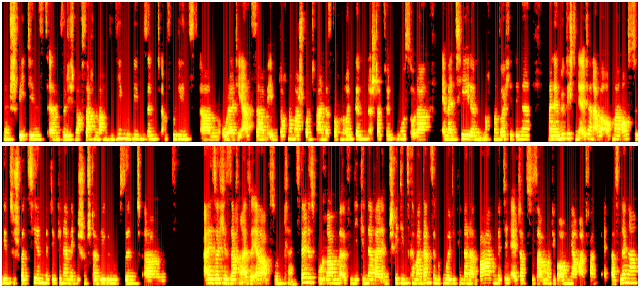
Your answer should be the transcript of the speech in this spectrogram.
Und Im Spätdienst ähm, würde ich noch Sachen machen, die liegen geblieben sind am Frühdienst. Ähm, oder die Ärzte haben eben doch nochmal spontan, dass doch ein Röntgen stattfinden muss oder MRT, dann macht man solche Dinge. Man ermöglicht den Eltern aber auch mal rauszugehen, zu spazieren mit den Kindern, wenn die schon stabil genug sind. Ähm, all solche Sachen, also eher auch so ein kleines Wellnessprogramm äh, für die Kinder, weil im Spätdienst kann man ganz in Ruhe die Kinder dann baden mit den Eltern zusammen und die brauchen ja am Anfang etwas länger.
